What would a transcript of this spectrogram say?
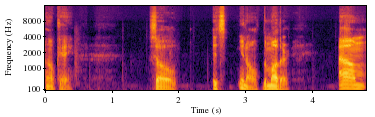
Okay. So it's, you know, the mother. Um,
